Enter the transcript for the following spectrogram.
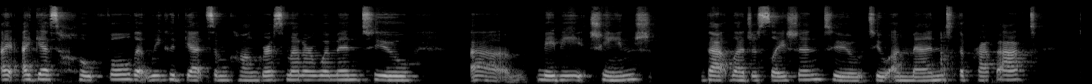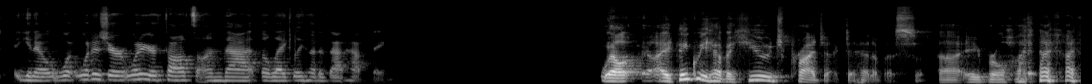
I, I guess, hopeful that we could get some congressmen or women to um, maybe change that legislation to to amend the PrEP Act? You know, what what is your what are your thoughts on that? The likelihood of that happening? Well, I think we have a huge project ahead of us, uh, April. I,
